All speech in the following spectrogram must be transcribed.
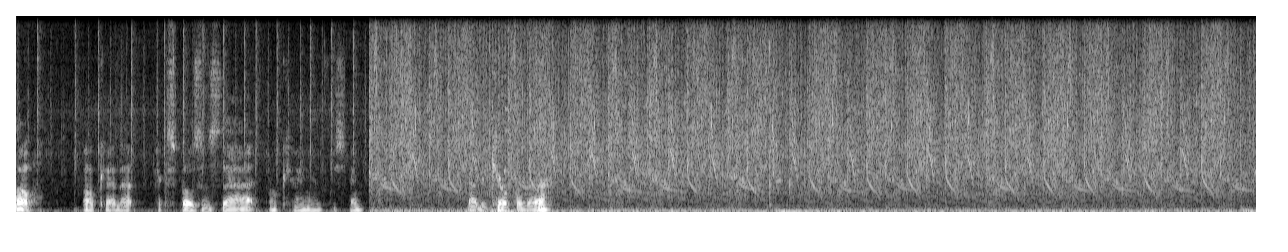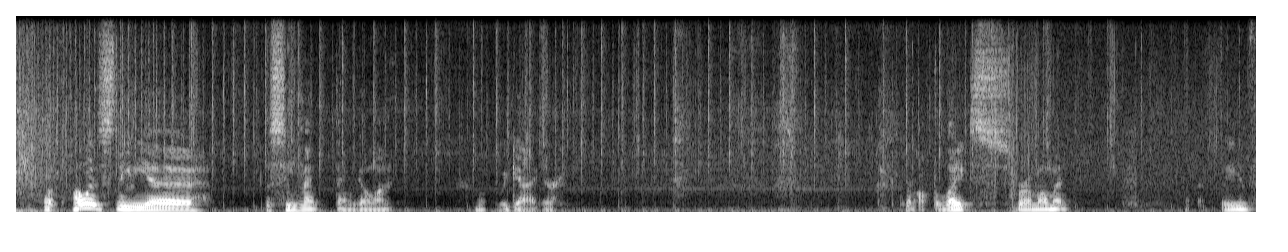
Oh, okay, that exposes that. Okay, interesting. Gotta be careful there. Oh, how is the uh, the cement thing going? What we got here? Turn off the lights for a moment. Leave.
